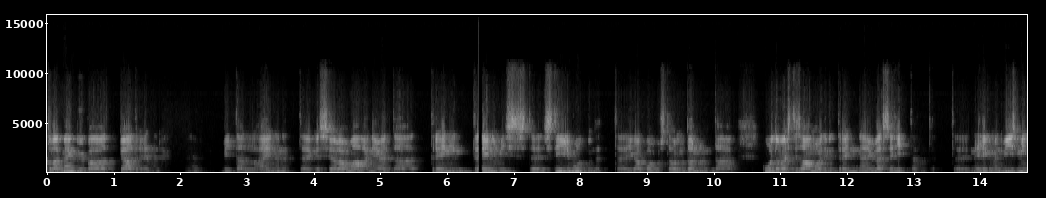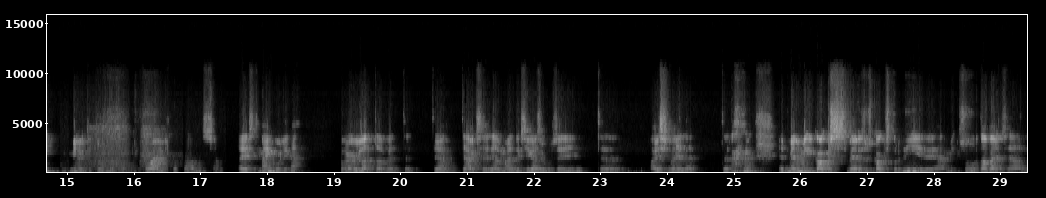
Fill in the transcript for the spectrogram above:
tuleb mängu juba peatreener. Vital Hainen, et kes ei ole oma nii-öelda treening, treenimisstiili muutnud, et igal pool, kus ta olnud on, on ta kuuldavasti samamoodi neid trenne üles ehitanud, et nelikümmend viis minutit tundub soojendus, mis on täiesti mänguline, väga üllatav, et, et jah, tehakse seal, mõeldakse igasuguseid asju välja, et et meil on mingi kaks versus kaks turniiri ja mingi suur tabel seal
